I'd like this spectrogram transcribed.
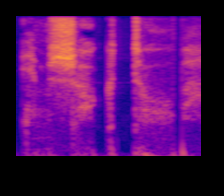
im Schocktober.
